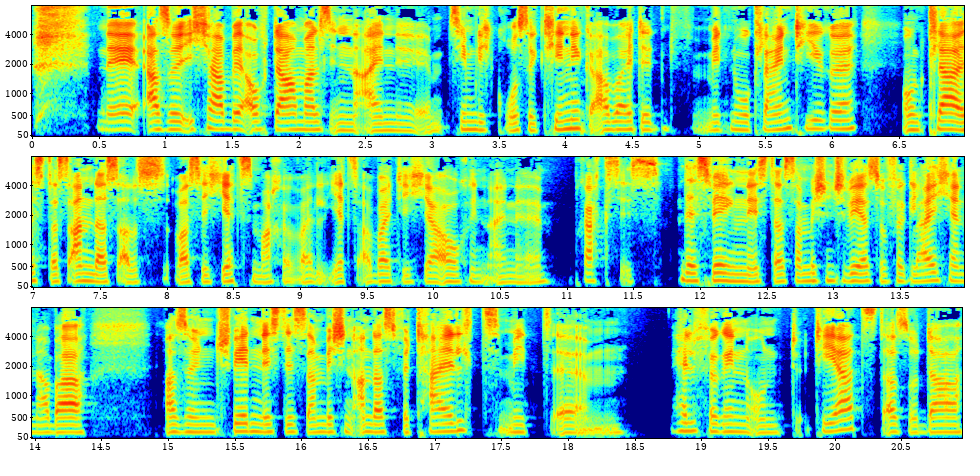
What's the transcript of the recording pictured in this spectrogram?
nee, also ich habe auch damals in eine ziemlich große Klinik gearbeitet mit nur Kleintiere. Und klar ist das anders als was ich jetzt mache, weil jetzt arbeite ich ja auch in eine Praxis. Deswegen ist das ein bisschen schwer zu vergleichen. Aber also in Schweden ist es ein bisschen anders verteilt mit ähm, Helferin und Tierarzt. Also da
